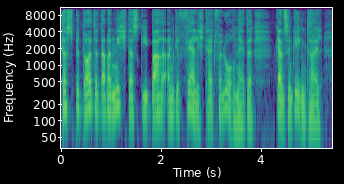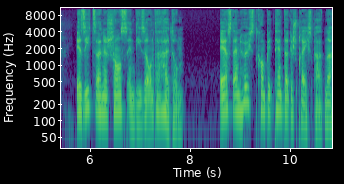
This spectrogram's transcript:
Das bedeutet aber nicht, dass Gibar an Gefährlichkeit verloren hätte. Ganz im Gegenteil. Er sieht seine Chance in dieser Unterhaltung. Er ist ein höchst kompetenter Gesprächspartner.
